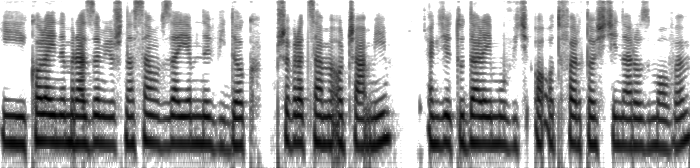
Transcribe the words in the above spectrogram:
i kolejnym razem już na sam wzajemny widok przewracamy oczami, a gdzie tu dalej mówić o otwartości na rozmowę.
